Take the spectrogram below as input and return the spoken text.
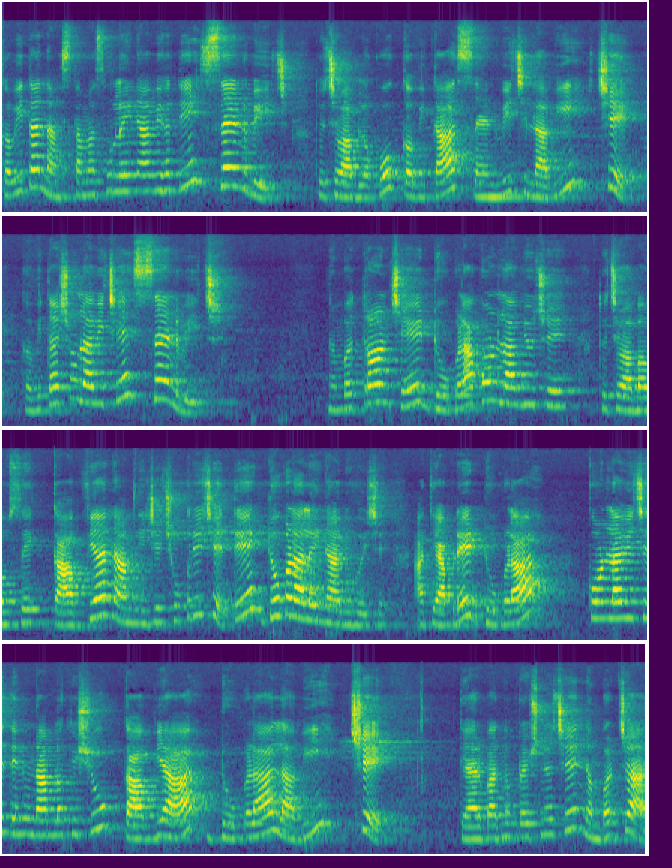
કવિતા નાસ્તામાં શું લઈને આવી હતી? સેન્ડવિચ. તો જવાબ લખો, કવિતા સેન્ડવિચ લાવી છે. કવિતા શું લાવી છે? સેન્ડવિચ. નંબર ત્રણ છે, ઢોકળા કોણ લાવ્યું છે? તો જવાબ આવશે કાવ્યા નામની જે છોકરી છે, તે ઢોકળા લઈને આવી હોય છે. આથી આપણે ઢોકળા કોણ લાવી છે, તેનું નામ લખીશું. કાવ્યા ઢોકળા લાવી છે. ત્યારબાદનો પ્રશ્ન છે, નંબર ચાર.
